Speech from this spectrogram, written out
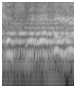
zu fahren.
